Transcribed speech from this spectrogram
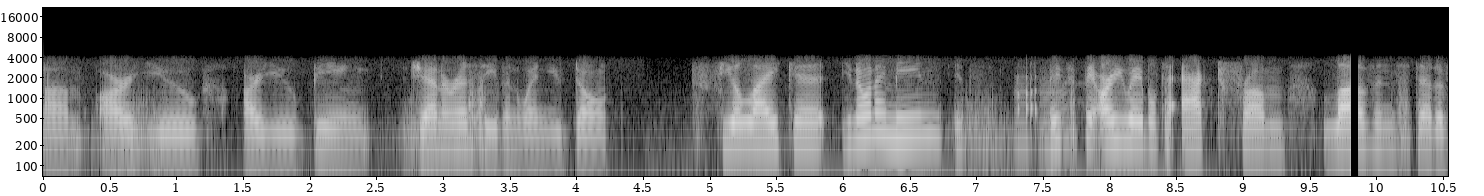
Um are you are you being generous even when you don't feel like it? You know what I mean? It's basically are you able to act from love instead of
